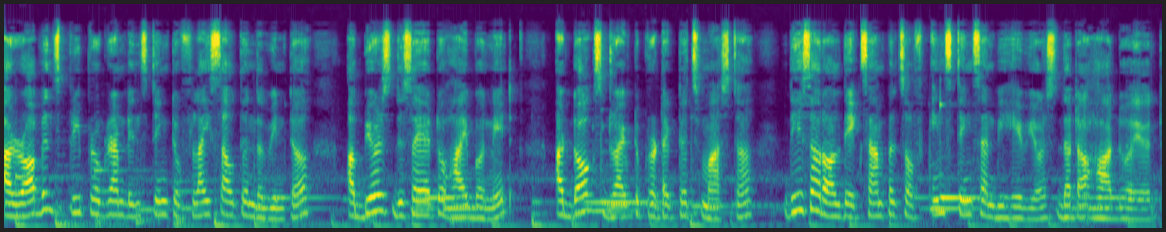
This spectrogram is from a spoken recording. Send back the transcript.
a robin's pre programmed instinct to fly south in the winter, a bear's desire to hibernate, a dog's drive to protect its master, these are all the examples of instincts and behaviors that are hardwired.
